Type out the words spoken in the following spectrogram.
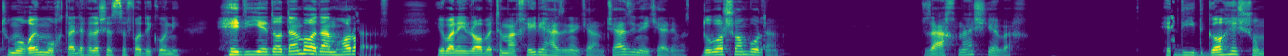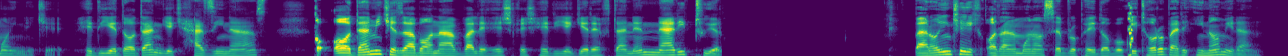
تو موقع مختلف ازش استفاده کنی. هدیه دادن به آدم ها رو طرف. یا برای این رابطه من خیلی هزینه کردم. چه هزینه کردیم؟ دو بار شام بردم. زخم نشیه وقت. دیدگاه شما اینه که هدیه دادن یک هزینه است. آدمی که زبان اول عشقش هدیه گرفتنه نرید توی برای اینکه یک آدم مناسب رو پیدا بکنید تو رو برای اینا میرن.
